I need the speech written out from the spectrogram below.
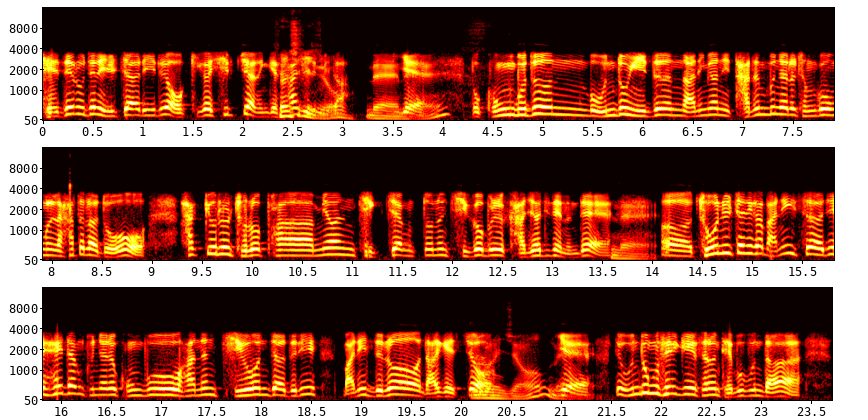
제대로 된 일자리를 얻기가 쉽지 않은 게 현실이죠. 사실입니다. 네, 예. 네. 뭐 공부든 뭐 운동이든 아니면 다른 분야를 전공을 하더라도 학교를 졸업하면 직장 또는 직업을 가져야지 되는데 네. 어 좋은 일자리가 많이 있어야지 해당 분야를 공부하는 지원자들이 많이 늘어나겠죠. 물론이죠. 네. 예. 근데 운동 세계에서는 대부분 다 어,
